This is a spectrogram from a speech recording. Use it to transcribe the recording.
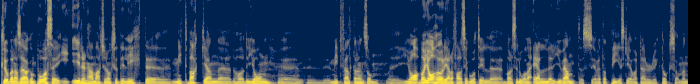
klubbarnas ögon på sig i, i den här matchen också. De Ligt, eh, mittbacken, eh, du har de Jong, mittfältaren som, ja, vad jag hör i alla fall, ska gå till Barcelona eller Juventus. Jag vet att PSG har varit där och ryckt också, men,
